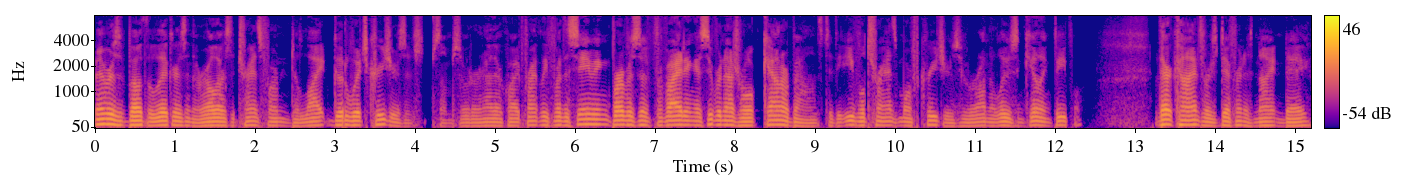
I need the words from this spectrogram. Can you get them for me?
members of both the liquors and the rollers had transformed into light, good witch creatures of some sort or another, quite frankly, for the seeming purpose of providing a supernatural counterbalance to the evil transmorphed creatures who were on the loose and killing people. Their kinds were as different as night and day.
